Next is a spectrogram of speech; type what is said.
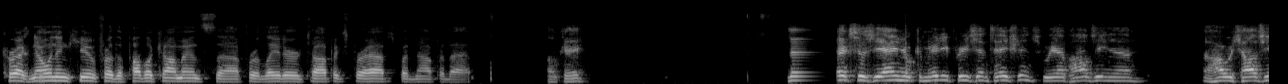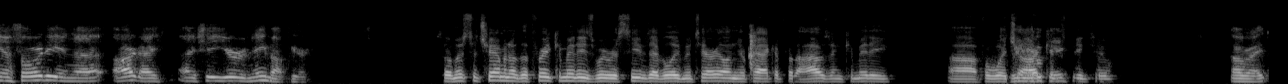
Correct. No one in queue for the public comments, uh, for later topics perhaps, but not for that. Okay. Next is the annual committee presentations. We have housing, uh, uh, Housing Authority and uh, Art, I, I see your name up here. So, Mr. Chairman, of the three committees, we received, I believe, material in your packet for the Housing Committee, uh, for which Yeah, Art can okay. speak to. All right.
